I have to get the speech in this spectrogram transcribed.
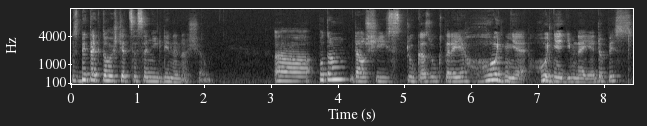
Zbytek toho štětce se nikdy nenašel. Uh, potom další z důkazů, který je hodně, hodně divný, je dopis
